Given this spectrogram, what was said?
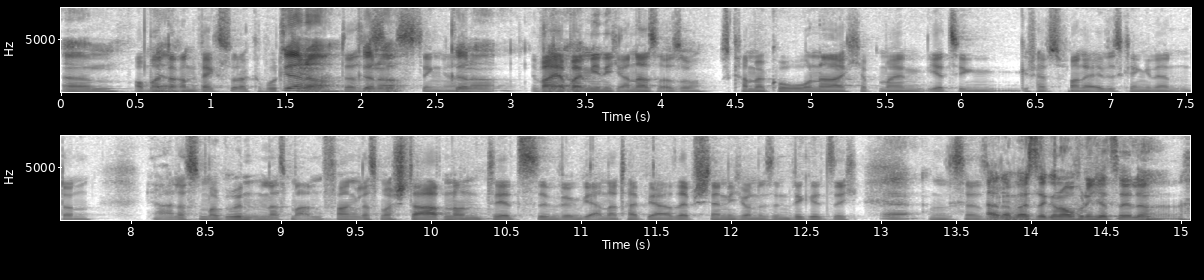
ähm, Ob man ja. daran wächst oder kaputt genau, geht, das genau, ist das Ding. Ja. Genau, War genau. ja bei mir nicht anders. Also es kam ja Corona, ich habe meinen jetzigen Geschäftspartner Elvis kennengelernt und dann, ja, lass mal gründen, lass mal anfangen, lass mal starten und jetzt sind wir irgendwie anderthalb Jahre selbstständig und es entwickelt sich. Ja, ja, so dann weißt du ja genau, wovon ich erzähle.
